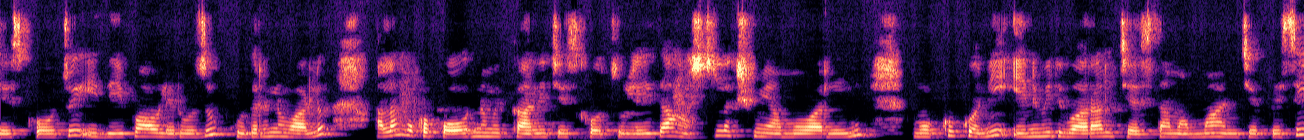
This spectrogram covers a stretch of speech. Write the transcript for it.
చేసుకోవచ్చు. ఈ దీపావళి రోజు కుదిరిన వాళ్ళు అలా ఒక పౌర్ణమికి కానీ చేసుకోవచ్చు. లేదా అష్టలక్ష్మి అమ్మవారిని మొక్కుకొని ఎనిమిది వారాలు చేస్తామమ్మా అని చెప్పేసి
